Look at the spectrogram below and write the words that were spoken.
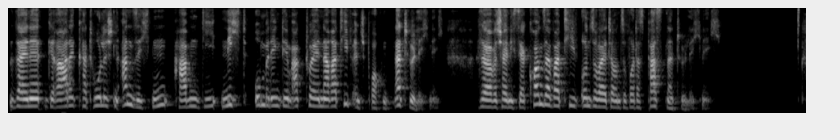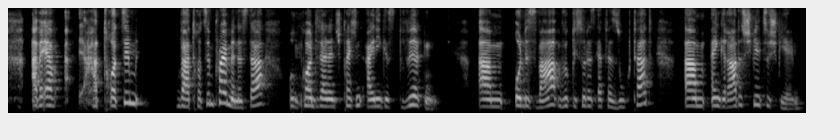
seine gerade katholischen Ansichten, haben die nicht unbedingt dem aktuellen Narrativ entsprochen. Natürlich nicht. Er war wahrscheinlich sehr konservativ und so weiter und so fort. Das passt natürlich nicht. Aber er, er hat trotzdem, war trotzdem Prime Minister und konnte dann entsprechend einiges bewirken. Ähm, und es war wirklich so, dass er versucht hat, ähm, ein gerades Spiel zu spielen.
